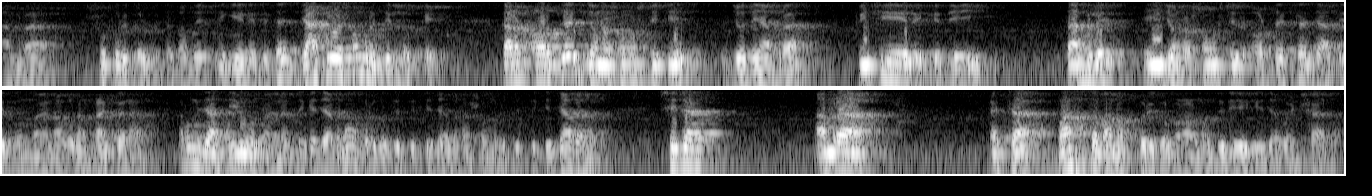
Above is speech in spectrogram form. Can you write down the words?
আমরা সুপরিকল্পিতভাবে এগিয়ে নিতে চাই জাতীয় সমৃদ্ধির লক্ষ্যে। কারণ অর্ধেক জনসমষ্টিকে যদি আমরা পিছিয়ে রেখে দেই তাহলে এই জনসমষ্টির অর্ধেকটা জাতির উন্নয়ন অবদান রাখবে না এবং জাতীয় উন্নয়নের দিকে যাবে না, অগ্রগতির দিকে যাবে না, সমৃদ্ধির দিকে যাবে না। সেটা আমরা একটা বাস্তবানক পরিকল্পনার মধ্যে দিয়ে এগিয়ে যাব, ইনশাআল্লাহ।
